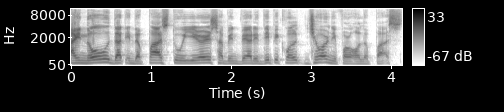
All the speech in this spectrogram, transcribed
I know that in the past two years have been very difficult journey for all of us.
